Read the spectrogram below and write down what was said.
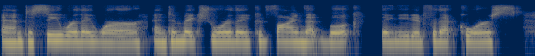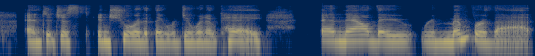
and to see where they were and to make sure they could find that book they needed for that course and to just ensure that they were doing okay. And now they remember that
